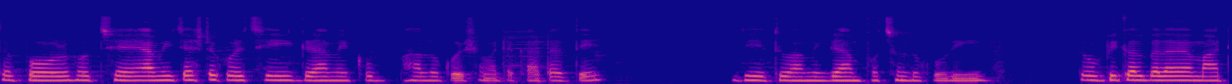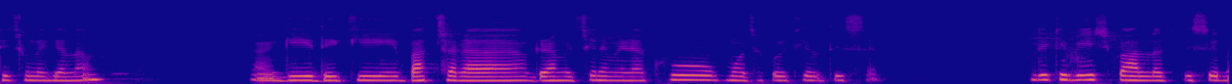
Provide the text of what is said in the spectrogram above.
তারপর হচ্ছে আমি চেষ্টা করেছি গ্রামে খুব ভালো করে সময়টা কাটাতে। যেহেতু আমি গ্রাম পছন্দ করি। তো বিকালবেলায় মাঠে চলে গেলাম। গিয়ে দেখি বাচ্চারা, গ্রামের ছেলেমেয়েরা খুব মজা করে খেলতেছে। দেখে বেশ ভালো লাগতেছিল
